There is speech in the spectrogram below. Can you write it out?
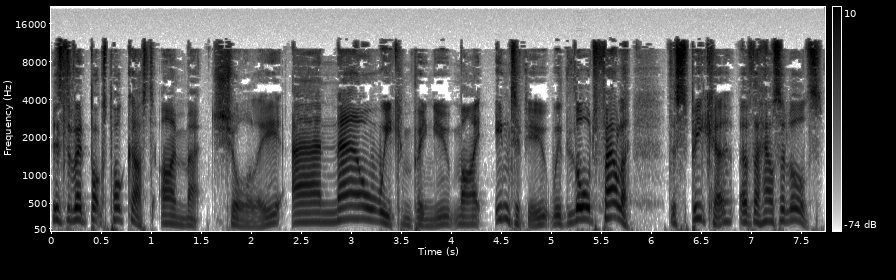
This is the Red Box Podcast. I'm Matt Chorley, and now we can bring you my interview with Lord Fowler, the Speaker of the House of Lords.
